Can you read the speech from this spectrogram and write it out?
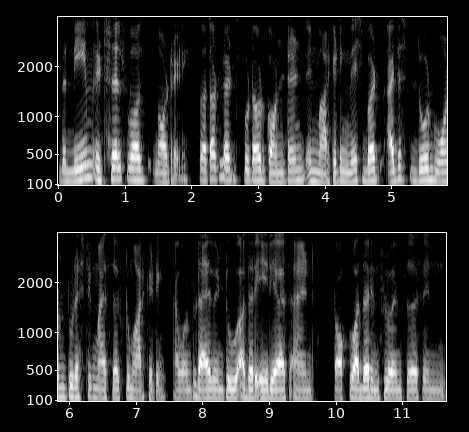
the name itself was not ready. So I thought let's put out content in marketing niche, but I just don't want to restrict myself to marketing. I want to dive into other areas and talk to other influencers in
